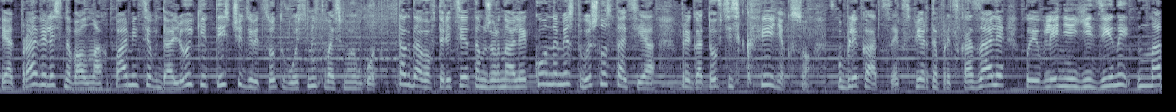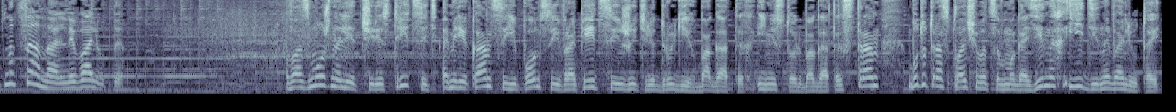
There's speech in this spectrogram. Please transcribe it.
и отправились на волнах памяти в далекий 1988 год. Тогда в авторитетном журнале «Экономист» вышла статья «Приготовьтесь к Фениксу». В публикации эксперты предсказали появление единой наднациональной валюты. Возможно, лет через 30 американцы, японцы, европейцы и жители других богатых и не столь богатых стран будут расплачиваться в магазинах единой валютой.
